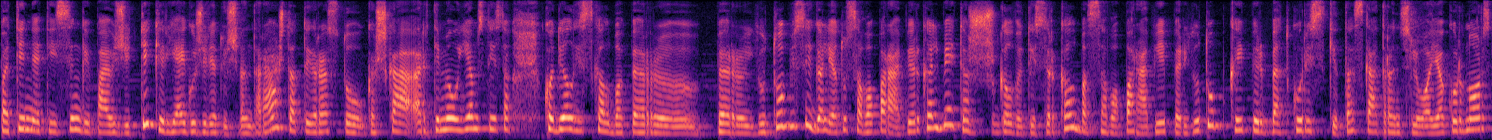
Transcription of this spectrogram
pati neteisingai, pavyzdžiui, tik ir jeigu žiūrėtų iš šventą raštą, tai rastų kažką artimiau jiems, tai sako, kodėl jis kalba per, per YouTube, jisai galėtų savo parapiją ir kalbėti. Aš galvoju, tai jis ir kalba savo parapijai per YouTube, kaip ir bet kuris kitas, ką transliuoja kur nors,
